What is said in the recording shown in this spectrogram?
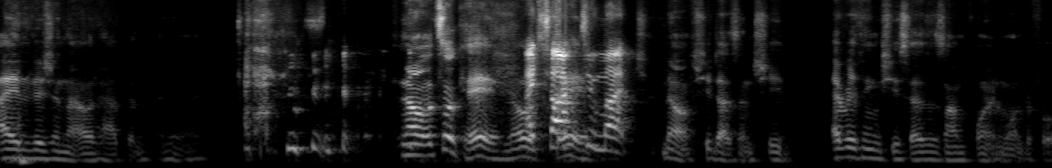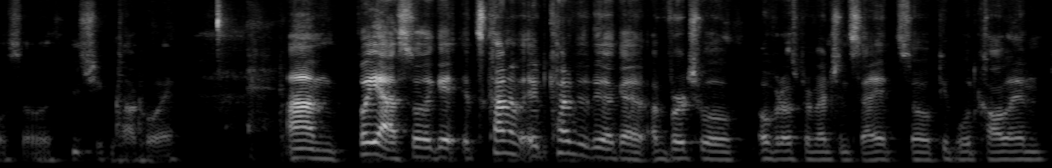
I envision that would happen anyway. no, it's okay. No, I talk great. too much. No, she doesn't. She everything she says is on point and wonderful, so she can talk away. Um, but yeah, so like it, it's kind of it kind of be like a, a, virtual overdose prevention site. So people would call in,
